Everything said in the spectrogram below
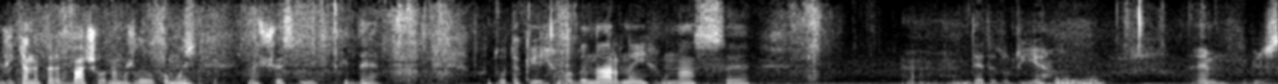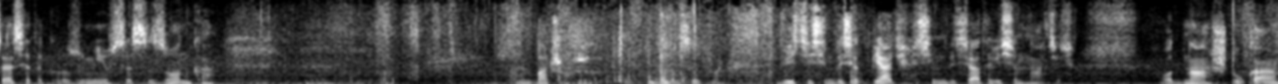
життя не передбачуване, можливо, комусь на щось і піде. Хто такий одинарний? У нас. е, Де ти тут є? М плюс С, я так розумію, все сезонка. Не бачу цифр. 275, 70, 18. Одна штука.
